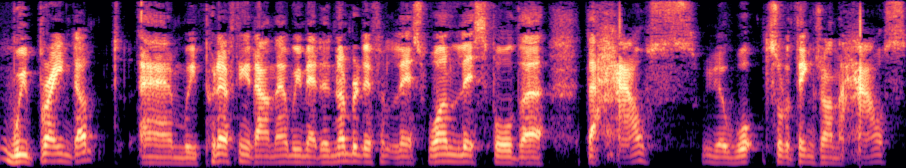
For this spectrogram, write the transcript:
we brain dumped and we put everything down there. We made a number of different lists. One list for the, the house, you know, what sort of things around the house.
